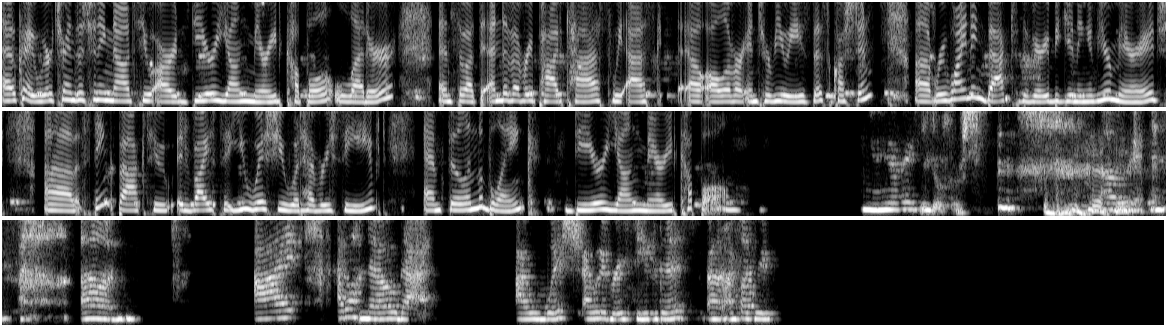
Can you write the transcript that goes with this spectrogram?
Okay, we're transitioning now to our Dear Young Married Couple letter. And so at the end of every podcast, we ask all of our interviewees this question uh, Rewinding back to the very beginning of your marriage, uh, think back to advice that you wish you would have received and fill in the blank Dear Young Married Couple. You go first. You oh goodness. Um, I I don't know that I wish I would have received this. Um, I feel like we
